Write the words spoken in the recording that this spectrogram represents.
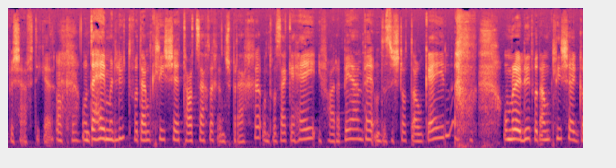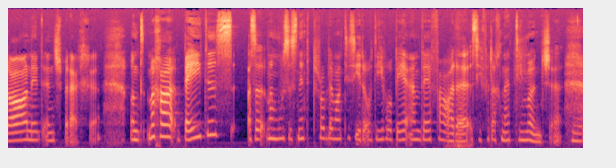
beschäftigen. Okay. Und da haben wir Leute, die diesem Klischee tatsächlich entsprechen und die sagen, hey, ich fahre BMW und das ist total geil. und wir haben Leute, die diesem Klischee gar nicht entsprechen. Und man kann beides also man muss es nicht problematisieren. Auch die, die BMW fahren, sind vielleicht nicht die Menschen. Ja.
